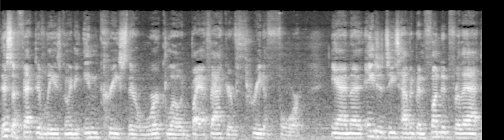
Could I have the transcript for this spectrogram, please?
this effectively is going to increase their workload by a factor of three to four. And uh, agencies haven't been funded for that.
